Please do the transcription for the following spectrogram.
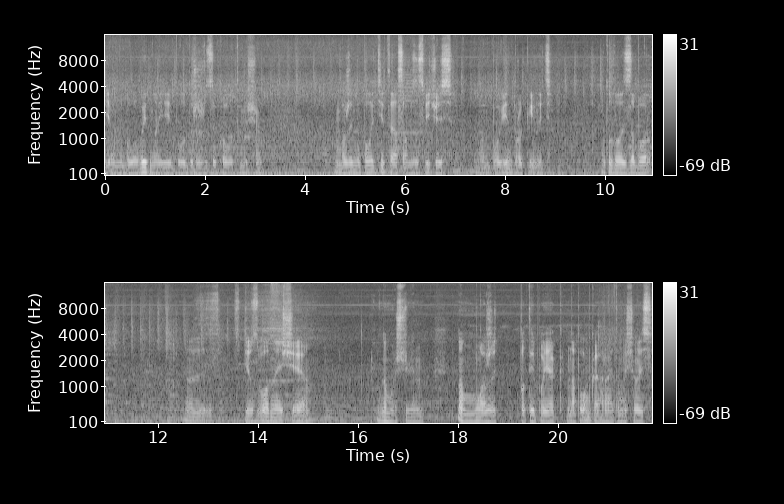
його не було видно і було дуже ризиково, тому що може не полетіти, а сам засвічуюсь, бо він прокинеть. Отут ось забор співзводний ще. Думаю, що він ну, може по типу як на пломках грає, тому що ось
